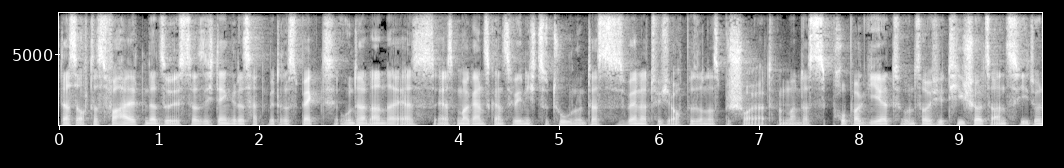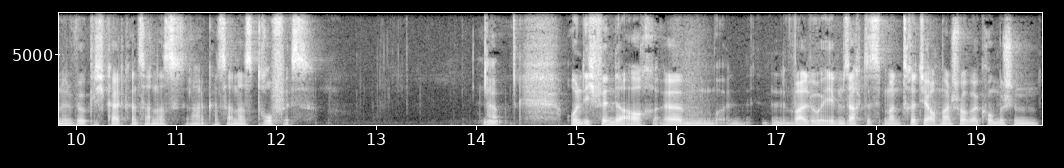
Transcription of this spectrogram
dass auch das Verhalten dann so ist, dass ich denke, das hat mit Respekt untereinander erst erstmal ganz, ganz wenig zu tun. Und das wäre natürlich auch besonders bescheuert, wenn man das propagiert und solche T-Shirts anzieht und in Wirklichkeit ganz anders, ganz anders drauf ist. Ja. Und ich finde auch, ähm, weil du eben sagtest, man tritt ja auch manchmal bei komischen,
